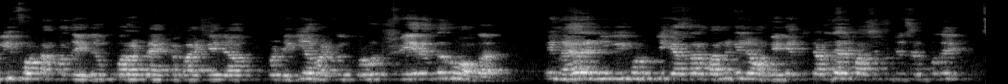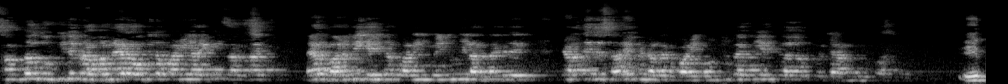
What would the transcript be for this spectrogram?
20 ਫੁੱਟ ਆਪਾਂ ਦੇਖਦੇ ਉੱਪਰ ਟੈਂਕ ਬਣ ਕੇ ਜਾਂ ਉੱਪਰ ਡਿੱਗੀਆਂ ਬਣ ਕੇ, ਉੱਪਰੋਂ ਫੇਰ ਇੱਧਰ ਨੂੰ ਆਉਂਦਾ। ਇਹ ਨਹਿਰ ਇੰਨੀ 20 ਫੁੱਟ ਉੱਚੀ ਕਿਸ ਤਰ੍ਹਾਂ ਬੰਨ ਕੇ ਲਿਆਉਂਦੇ ਕਿ ਚੜ੍ਹਦੇ ਵਾਲੇ ਪਾਸੇ ਨੂੰ ਜੇ ਸਿਰਫ ਉਹਦੇ ਸਮਤਲ ਦੂਜੀ ਦੇ ਬਰਾਬਰ ਨਹਿਰ ਆਉਗੀ ਤਾਂ ਪਾਣੀ ਆ ਹੀ ਨਹੀਂ ਸਕਦਾ। ਨਹਿਰ ਬਣ ਵੀ ਗਈ ਤਾਂ ਪਾਣੀ ਮੈਨੂੰ ਨਹੀਂ ਲੱਗਦਾ ਕਿ ਚੜ੍ਹਦੇ ਦੇ ਸਾਰੇ ਪਿੰਡਾਂ ਤੱਕ ਪਾਣੀ ਪਹੁੰਚੂਗਾ ਕਿ ਇੱਕ ਵਿਚਾਰ ਨੂੰ ਪਾਸੇ। ਇਹ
